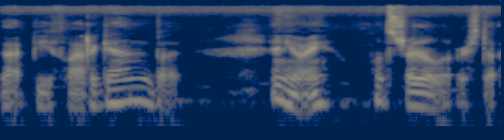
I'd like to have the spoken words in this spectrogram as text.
that B flat again. But anyway, let's try the lower stuff.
